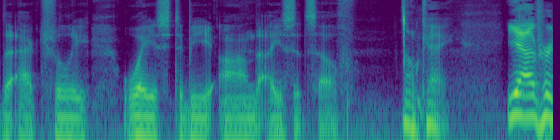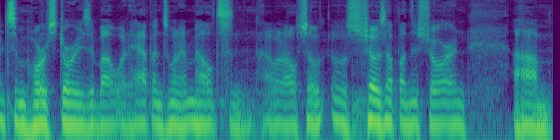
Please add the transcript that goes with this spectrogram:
the actually waste to be on the ice itself. Okay. Yeah, I've heard some horror stories about what happens when it melts and how it also shows up on the shore and um,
